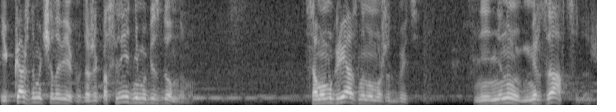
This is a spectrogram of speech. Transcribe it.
и каждому человеку, даже к последнему бездомному, самому грязному, может быть, не, не, ну, мерзавцу даже.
